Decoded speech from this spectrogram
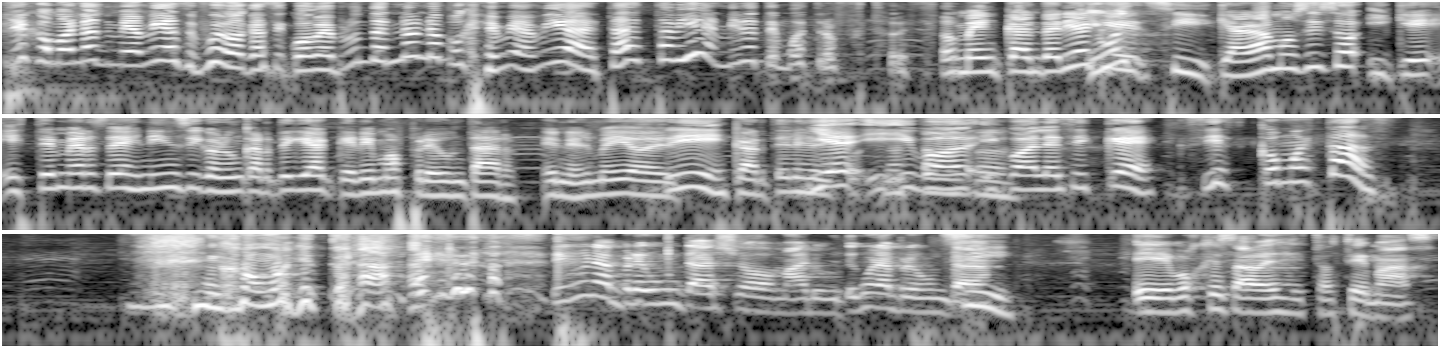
Y es como, no, mi amiga se fue de vacaciones. Cuando me preguntan, no, no, porque mi amiga está, está bien, mira, te muestro fotos de eso. Me encantaría que sí, que hagamos eso y que esté Mercedes Ninzi con un cartel que queremos preguntar en el medio de Sí. carteles y, de y- no y cuando, y todos. cuando le decís, ¿qué? Si es, ¿Cómo estás? ¿Cómo está? tengo una pregunta yo, Maru, tengo una pregunta. Sí. Eh, vos qué sabes de estos temas.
